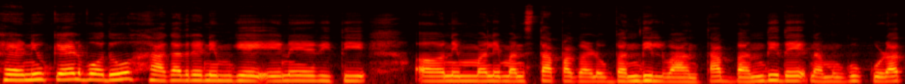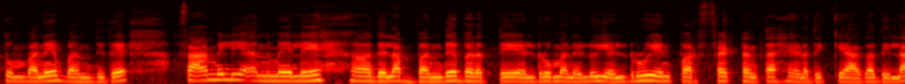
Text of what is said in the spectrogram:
ಹೇ, ನೀವು ಕೇಳ್ಬೋದು. ಹಾಗಾದರೆ ನಿಮಗೆ ಏನೇ ರೀತಿ ನಿಮ್ಮಲ್ಲಿ ಮನಸ್ತಾಪಗಳು ಬಂದಿಲ್ವಾ ಅಂತ ಬಂದಿದೆ. ನಮಗೂ ಕೂಡ ತುಂಬಾ ಬಂದಿದೆ. ಫ್ಯಾಮಿಲಿ ಅಂದಮೇಲೆ ಅದೆಲ್ಲ ಬಂದೇ ಬರುತ್ತೆ. ಎಲ್ಲರೂ ಮನೇಲೂ ಎಲ್ಲರೂ ಏನು ಪರ್ಫೆಕ್ಟ್ ಅಂತ ಹೇಳೋದಕ್ಕೆ ಆಗೋದಿಲ್ಲ.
